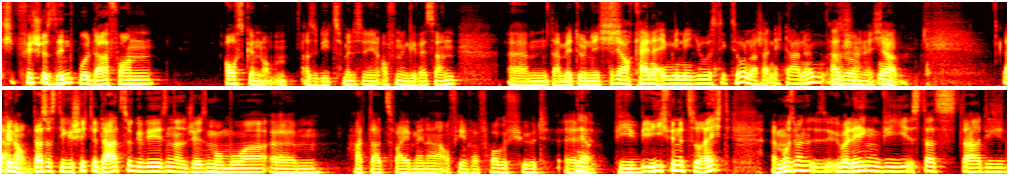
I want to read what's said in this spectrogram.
die Fische sind wohl davon ausgenommen, also die zumindest in den offenen Gewässern, ähm, damit du nicht Hat ja auch keiner irgendwie eine Jurisdiktion wahrscheinlich da, ne? Also, Wahrscheinlich, ja. Ja. Genau, das ist die Geschichte dazu gewesen. Also Jason Momoa ähm, hat da zwei Männer auf jeden Fall vorgeführt. Äh, Ja. wie, wie ich finde, zu Recht. Äh, muss man überlegen, wie ist das da, die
